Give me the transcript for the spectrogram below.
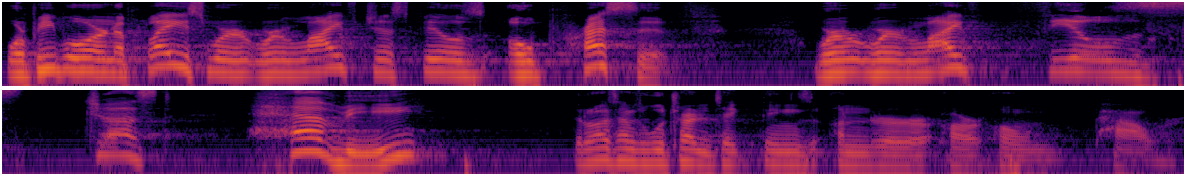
where people are in a place where, where life just feels oppressive, where, where life feels just heavy, that a lot of times we'll try to take things under our own power.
